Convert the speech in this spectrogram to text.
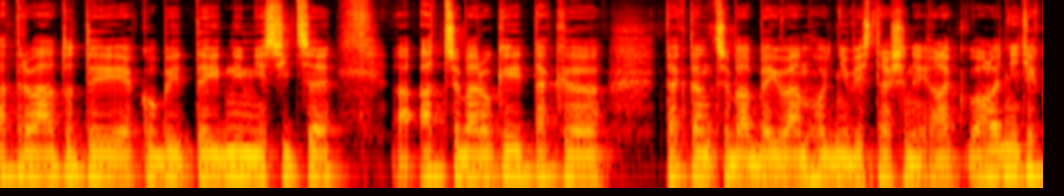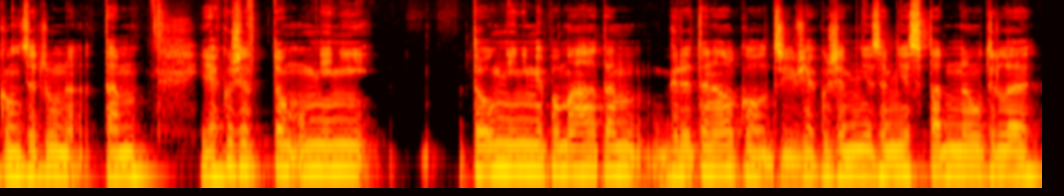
a trvá to ty jakoby týdny, měsíce a, a třeba roky, tak, uh, tak tam třeba bývám hodně vystrašený. Ale ohledně těch koncertů, tam jakože v tom umění to umění mi pomáhá tam, kde ten alkohol dřív, že jako, že mě ze mě spadnou tyhle,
